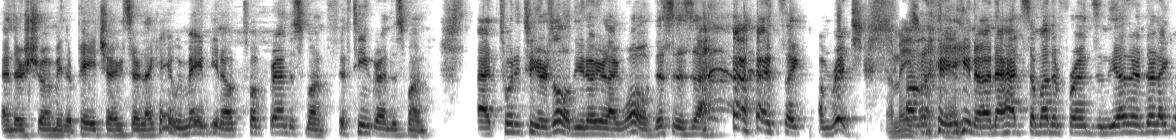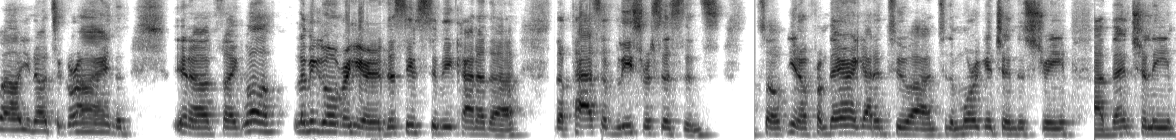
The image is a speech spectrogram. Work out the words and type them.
And they're showing me their paychecks. They're like hey we made you know 12 grand this month 15 grand this month. At 22 years old you know you're like whoa this is uh, it's like i'm rich. Amazing. Like, yeah. you know and i had some other friends in the other and they're like well you know it's a grind. And you know it's like well let me go over here. This seems to be kind of the the passive least resistance. So you know from there i got into uh, into the mortgage industry. Eventually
